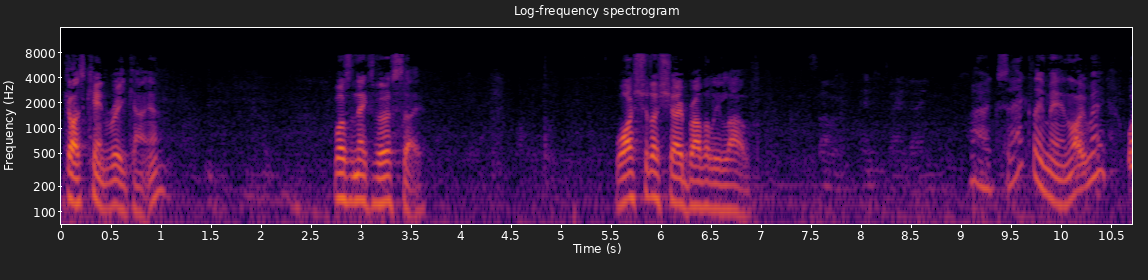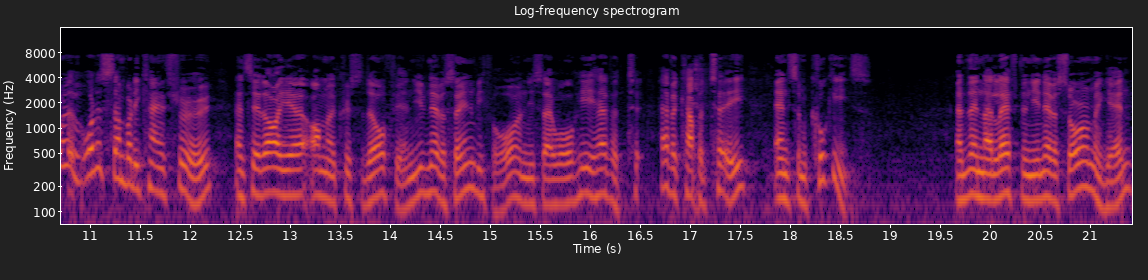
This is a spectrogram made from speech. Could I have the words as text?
You guys can't read, can't you? What does the next verse say? Why should I show brotherly love? Oh, exactly, man. Like, man, what if, what if somebody came through and said, "Oh, yeah, I'm a Christadelphian. And you've never seen him before," and you say, "Well, here, have a t- have a cup of tea and some cookies." And then they left and you never saw them again,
